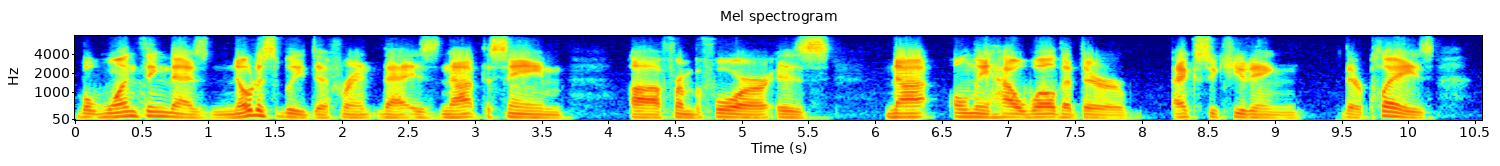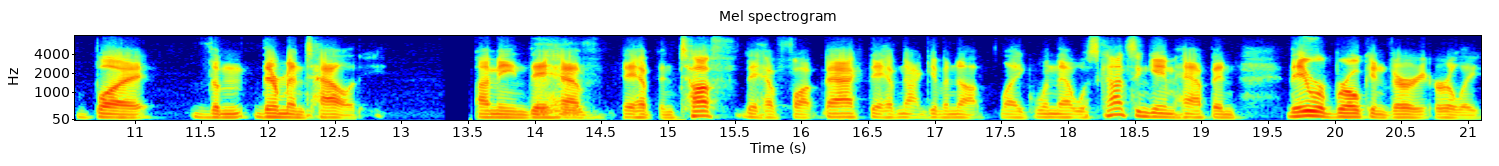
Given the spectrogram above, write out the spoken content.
But one thing that is noticeably different that is not the same uh, from before is not only how well that they're executing their plays, but the their mentality. I mean, they mm-hmm. have they have been tough. They have fought back. They have not given up. Like when that Wisconsin game happened, they were broken very early.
